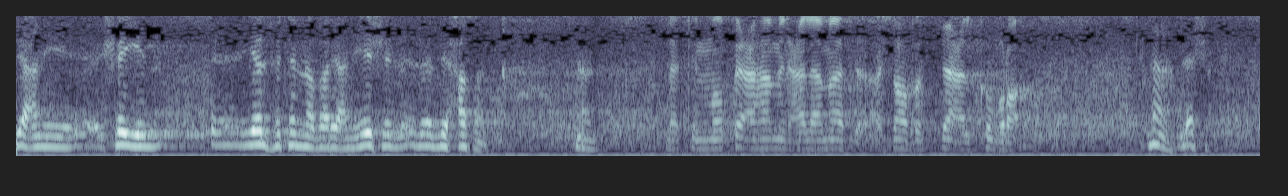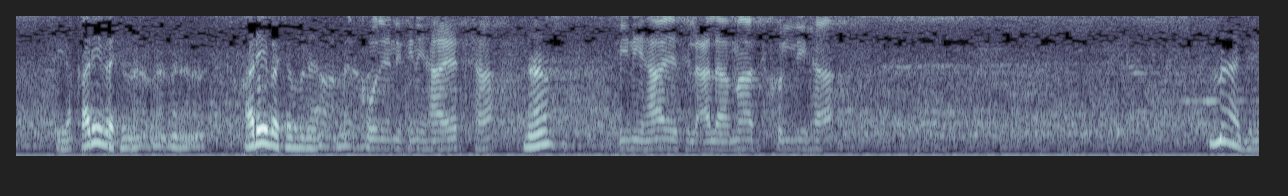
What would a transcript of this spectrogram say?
يعني شيء يلفت النظر يعني إيش الذي حصل. نعم. لكن موقعها من علامات أشراط الساعة الكبرى. نعم لا شك. هي قريبة من, من قريبة من تكون يعني في نهايتها. نعم. في نهاية العلامات كلها. ما أدري.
